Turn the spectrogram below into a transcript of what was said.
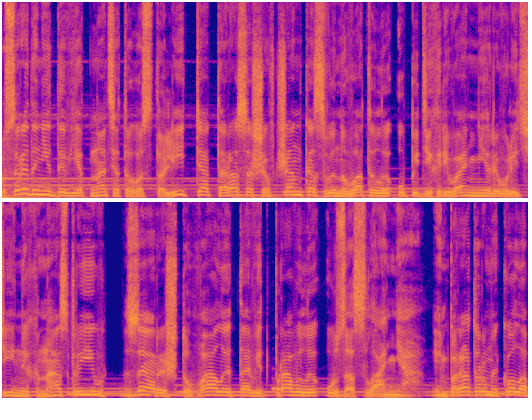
У середині 19 століття Тараса Шевченка звинуватили у підігріванні революційних настроїв, заарештували та відправили у заслання. Імператор Микола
